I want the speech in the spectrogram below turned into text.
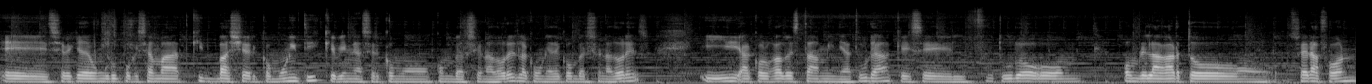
Eh, se ve que hay un grupo que se llama Kit Basher Community, que viene a ser como conversionadores, la comunidad de conversionadores, y ha colgado esta miniatura que es el futuro hombre lagarto Serafón,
